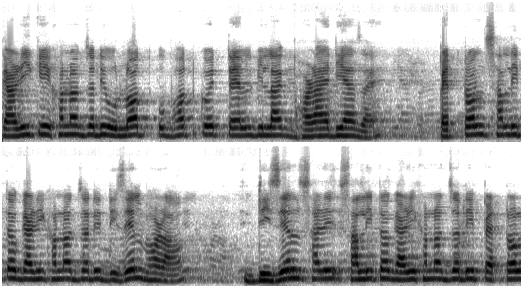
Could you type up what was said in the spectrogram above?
গাড়ীকেইখনত যদি ওলট উভতকৈ তেলবিলাক ভৰাই দিয়া যায় পেট্ৰল চালিত গাড়ীখনত যদি ডিজেল ভৰাওঁ ডিজেল চাৰি চালিত গাড়ীখনত যদি পেট্ৰল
